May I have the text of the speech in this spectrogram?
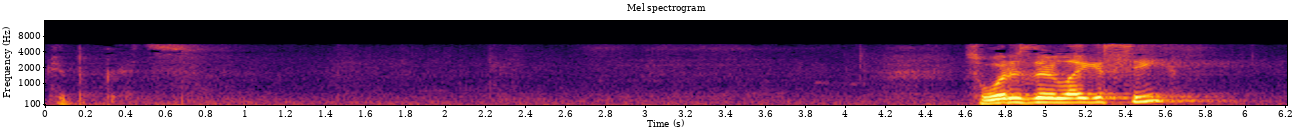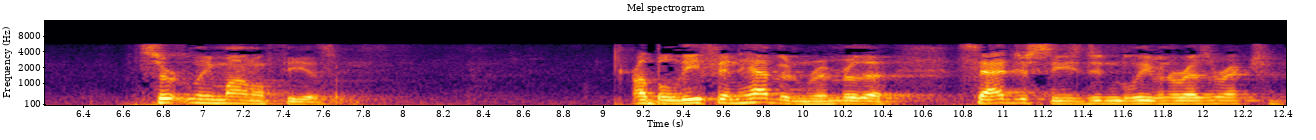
hypocrites. So, what is their legacy? Certainly monotheism. A belief in heaven. Remember, the Sadducees didn't believe in a resurrection.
